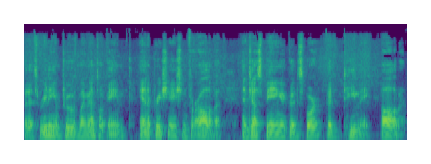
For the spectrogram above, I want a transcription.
but it's really improved my mental game and appreciation for all of it, and just being a good sport, good teammate, all of it.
